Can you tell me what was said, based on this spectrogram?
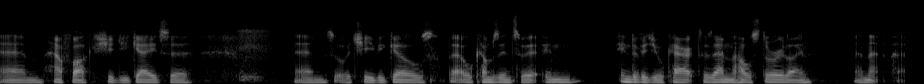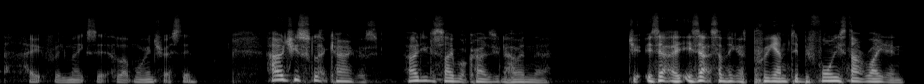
um, how far should you go to um, sort of achieve your goals, that all comes into it in individual characters and the whole storyline and that, that hopefully makes it a lot more interesting. How do you select characters? How do you decide what characters you're going to have in there? You, is that is that something that's preempted before you start writing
